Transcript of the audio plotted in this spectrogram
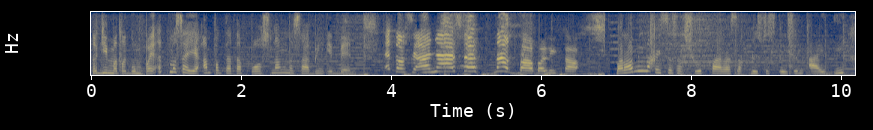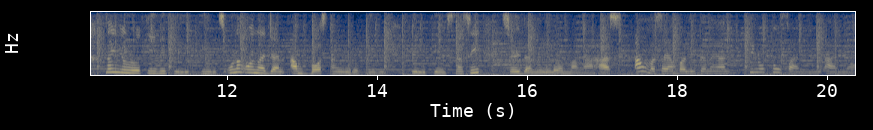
Naging matagumpay at masaya ang pagtatapos ng nasabing event. Ito si Anya Aster, nagbabalita. Maraming nakisa sa shoot para sa Cristo Station ID ng EuroTV Philippines. Unang-una dyan ang boss ng EuroTV Philippines na si Sir Danilo Mangahas. Ang masayang balita na yan, tinutukan ni Anya.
